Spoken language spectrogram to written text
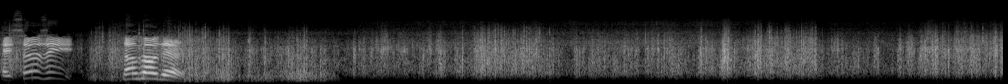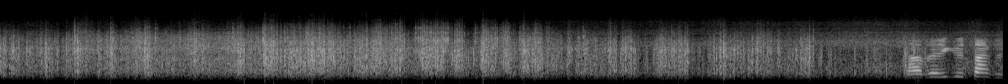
Hey Susie, don't go there. Now, a very good time to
